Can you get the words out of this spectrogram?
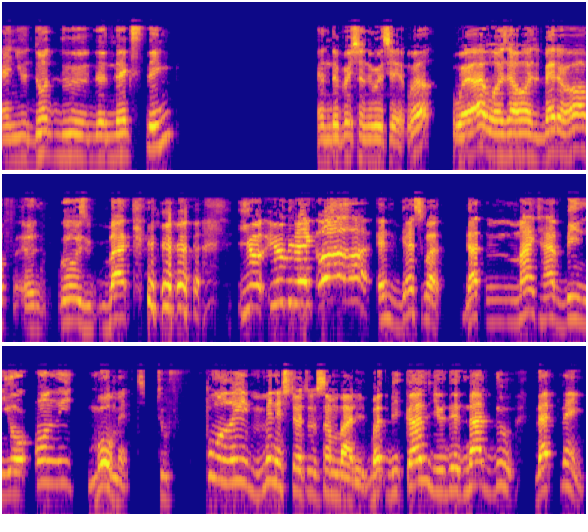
and you don't do the next thing, and the person will say, "Well, where I was, I was better off," and goes back. you you'll be like, "Oh!" And guess what? That might have been your only moment to fully minister to somebody, but because you did not do that thing,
